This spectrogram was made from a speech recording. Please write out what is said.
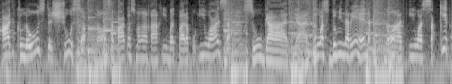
at closed shoes, no, sapatos mga kaakibat para po iwas sugat. Yan, iwas dumi na rin, no, at iwas sakit,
